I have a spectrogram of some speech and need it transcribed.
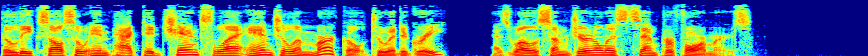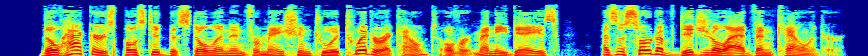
The leaks also impacted Chancellor Angela Merkel to a degree, as well as some journalists and performers. Though hackers posted the stolen information to a Twitter account over many days as a sort of digital advent calendar,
